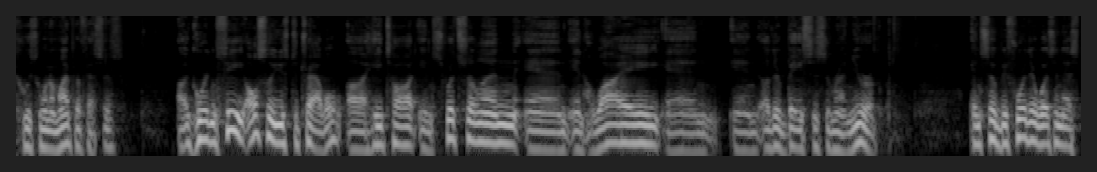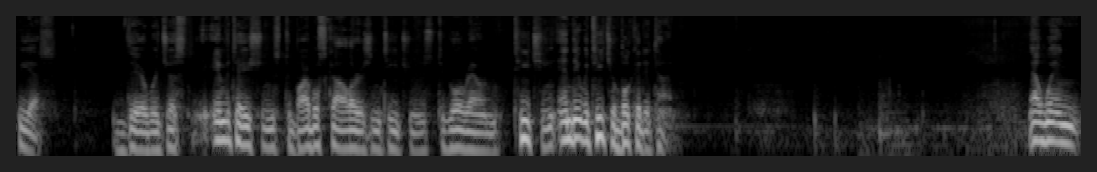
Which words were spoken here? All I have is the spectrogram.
who was one of my professors. Uh, Gordon Fee also used to travel. Uh, he taught in Switzerland and in Hawaii and in other bases around Europe. And so before there was an SBS, there were just invitations to Bible scholars and teachers to go around teaching, and they would teach a book at a time. Now, when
